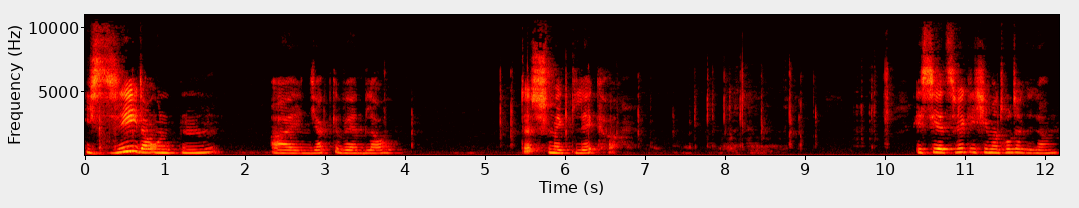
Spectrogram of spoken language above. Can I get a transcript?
Ich sehe da unten ein Jagdgewehr in Blau. Das schmeckt lecker. Ist jetzt wirklich jemand runtergegangen?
